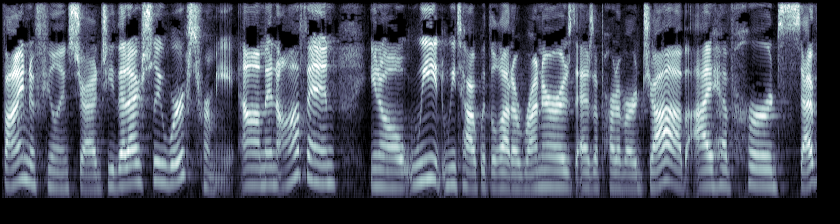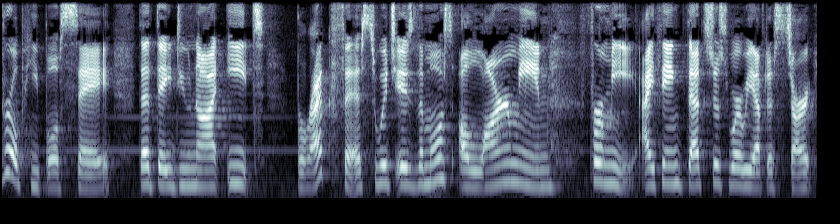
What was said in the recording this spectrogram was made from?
find a fueling strategy that actually works for me. Um, and often, you know, we we talk with a lot of runners as a part of our job. I have heard several people say that they do not eat breakfast, which is the most alarming for me. I think that's just where we have to start.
